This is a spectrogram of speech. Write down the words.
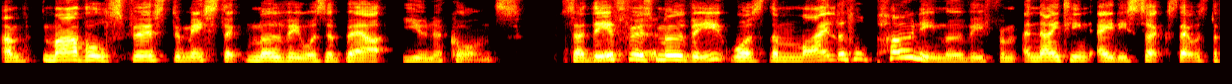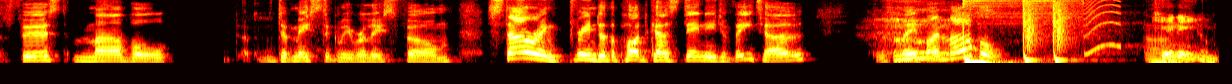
Um, Marvel's first domestic movie was about unicorns. So their That's first good. movie was the My Little Pony movie from uh, 1986. That was the first Marvel domestically released film, starring friend of the podcast Danny DeVito. It was made by Marvel. Kenny.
